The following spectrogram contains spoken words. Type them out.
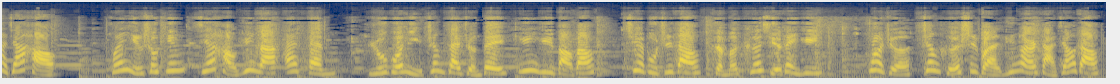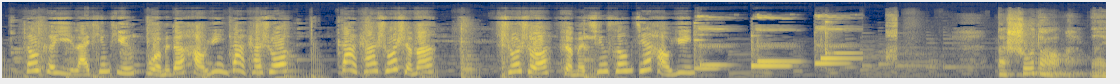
大家好，欢迎收听接好运啦 FM。如果你正在准备孕育宝宝，却不知道怎么科学备孕，或者正和试管婴儿打交道，都可以来听听我们的好运大咖说。大咖说什么？说说怎么轻松接好运。那说到呃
